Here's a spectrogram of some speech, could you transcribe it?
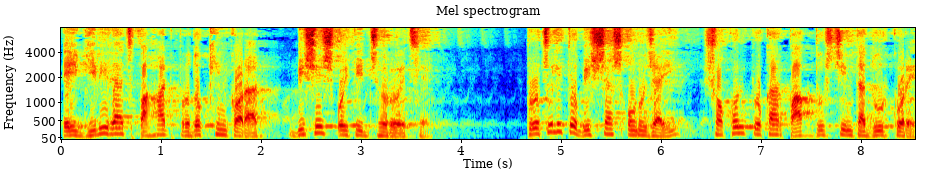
এই গিরিরাজ পাহাড় প্রদক্ষিণ করার বিশেষ ঐতিহ্য রয়েছে। প্রচলিত বিশ্বাস অনুযায়ী, সকল প্রকার পাপ দুশ্চিন্তা দূর করে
